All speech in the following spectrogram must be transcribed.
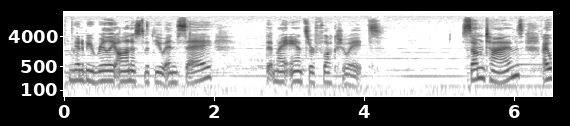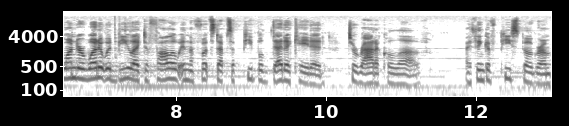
I'm going to be really honest with you and say that my answer fluctuates. Sometimes I wonder what it would be like to follow in the footsteps of people dedicated to radical love. I think of Peace Pilgrim,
